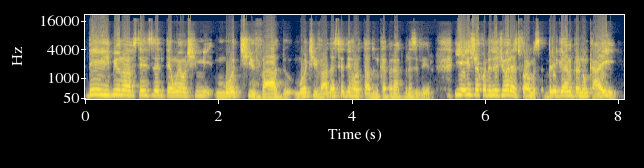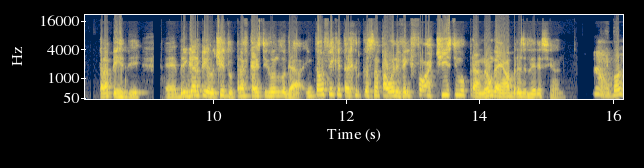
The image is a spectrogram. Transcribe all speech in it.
Desde 1971 é um time motivado, motivado a ser derrotado no Campeonato Brasileiro. E isso já aconteceu de várias formas, brigando para não cair, para perder. É, brigando pelo título para ficar em segundo lugar. Então fique tranquilo que o São Paulo vem fortíssimo para não ganhar o brasileiro esse ano. Não, É bom,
